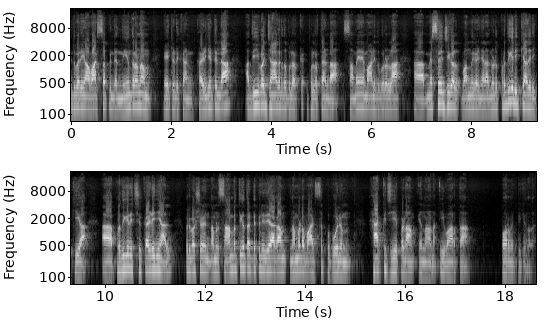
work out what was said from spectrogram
ഇതുവരെ ആ വാട്സപ്പിന്റെ നിയന്ത്രണം ഏറ്റെടുക്കാൻ കഴിഞ്ഞിട്ടില്ല. അതീവ ജാഗ്രത പുലർ പുലർത്തേണ്ട സമയമാണ് ഇതുപോലുള്ള മെസ്സേജുകൾ വന്നു കഴിഞ്ഞാൽ അതിനോട് പ്രതികരിക്കാതിരിക്കുക. പ്രതികരിച്ചു കഴിഞ്ഞാൽ ഒരുപക്ഷെ നമ്മൾ സാമ്പത്തിക തട്ടിപ്പിനിരയാകാം. നമ്മുടെ വാട്സപ്പ് പോലും ഹാക്ക് ചെയ്യപ്പെടാം എന്നാണ് ഈ വാർത്ത ഓർമ്മിപ്പിക്കുന്നത്.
